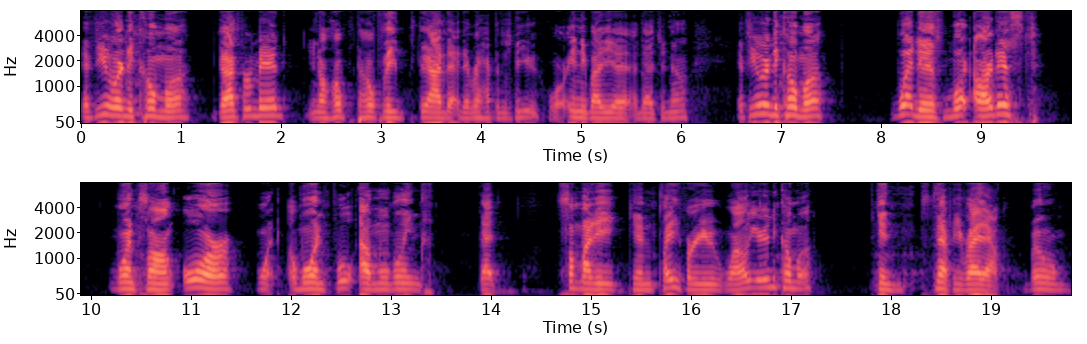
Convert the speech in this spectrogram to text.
if you were in a coma, God forbid, you know, hope hopefully God that never happens to you or anybody uh, that you know, if you were in a coma, what is what artist, one song or one one full album length that somebody can play for you while you're in a coma, can snap you right out. Boom.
